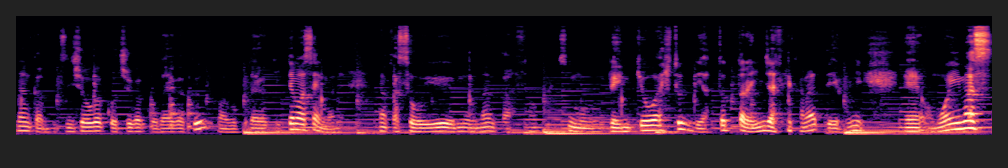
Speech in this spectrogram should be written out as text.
なんか別に小学校、中学校、大学、まあ僕大学行ってませんがね、なんかそういう、もうなんか、もう勉強は一人でやっとったらいいんじゃないかなっていうふうに、えー、思います。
